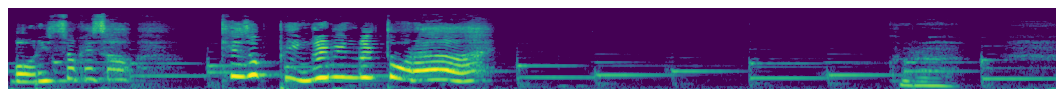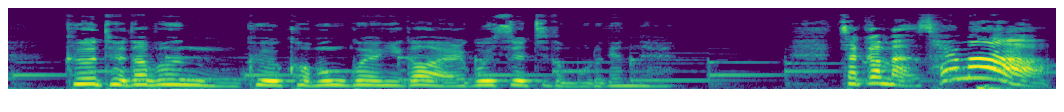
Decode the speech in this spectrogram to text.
머릿속에서 계속 빙글빙글 돌아 그래. 그 대답은 그 검은 고양이가 알고 있을지도 모르겠네. 잠깐만, 설마!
